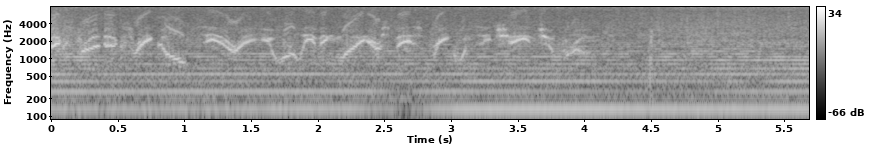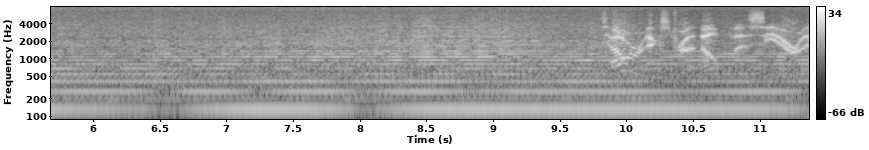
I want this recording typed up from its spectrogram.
Extra X-ray Golf Sierra, you are leaving my airspace frequency change approved. Tower Extra Alpha Sierra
